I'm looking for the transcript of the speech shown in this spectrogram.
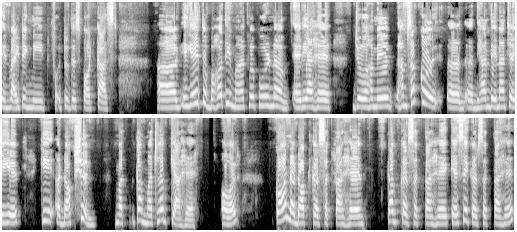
inviting me to this podcast ये तो बहुत ही महत्वपूर्ण एरिया है। जो हमें हम सबको ध्यान देना चाहिए कि अडॉप्शन मत, का मतलब क्या है और कौन अडॉप्ट कर सकता है कब कर सकता है कैसे कर सकता है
